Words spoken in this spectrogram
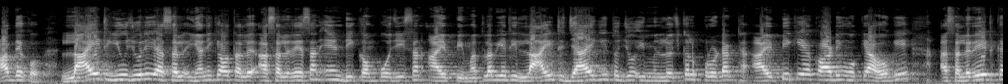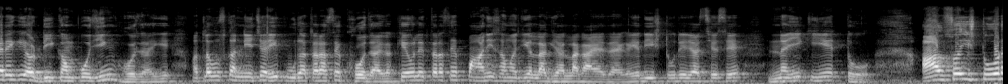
अब देखो लाइट यूजुअली असल यानी क्या होता है? असलरेशन एंड डिकम्पोजिशन आईपी मतलब यदि लाइट जाएगी तो जो इम्यूनोलॉजिकल प्रोडक्ट आईपी के अकॉर्डिंग वो क्या होगी? असलरेट करेगी और डिकम्पोजिंग हो जाएगी। मतलब उसका नेचर ही पूरा तरह से खो जाएगा। केवल एक तरह से पानी समझिए लग जा, लगाया जाएगा। यदि स्टोरेज अच्छे से नहीं किए तो। Also store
